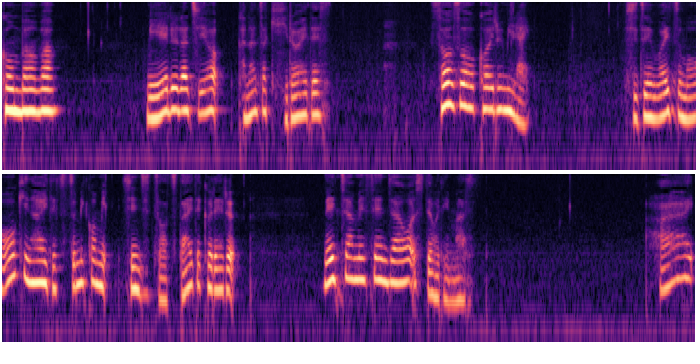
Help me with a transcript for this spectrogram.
こんばんは。見えるラジオ金崎ひろえです。想像を超える未来。自然はいつも大きな愛で包み込み、真実を伝えてくれる。ネイチャーメッセンジャーをしております。はい、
